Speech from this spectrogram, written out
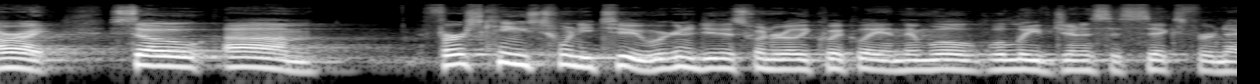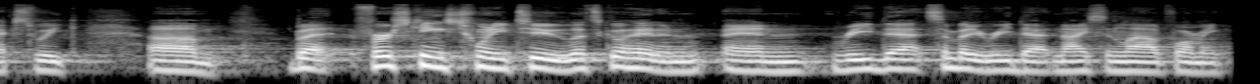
all right, so um, 1 Kings 22. We're going to do this one really quickly, and then we'll, we'll leave Genesis 6 for next week. Um, but 1 Kings 22, let's go ahead and, and read that. Somebody read that nice and loud for me.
